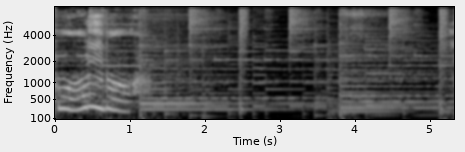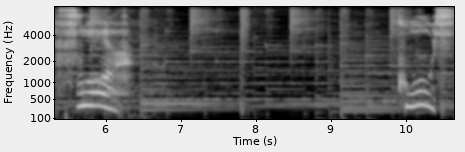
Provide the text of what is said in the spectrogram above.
Rombo. Flor. Cruz.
